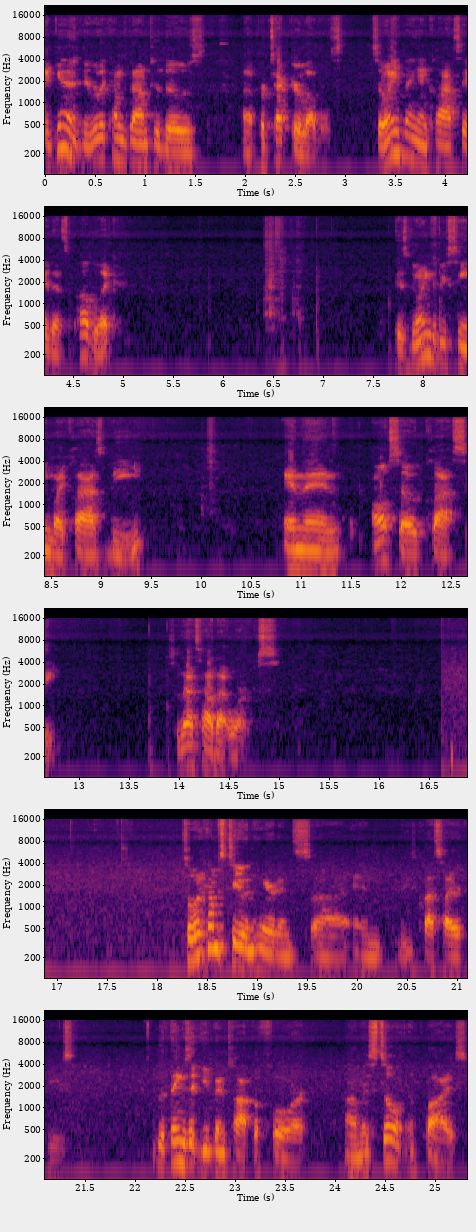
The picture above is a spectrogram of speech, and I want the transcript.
Again, it really comes down to those uh, protector levels. So anything in class A that's public is going to be seen by class B and then also class C. So that's how that works. So when it comes to inheritance uh, and these class hierarchies, the things that you've been taught before, um, it still applies.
